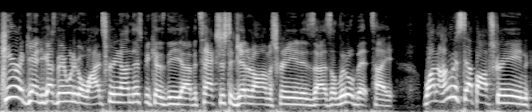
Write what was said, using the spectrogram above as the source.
Here again, you guys may want to go widescreen on this because the uh, the text just to get it all on the screen is uh, is a little bit tight. One, I'm going to step off screen,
